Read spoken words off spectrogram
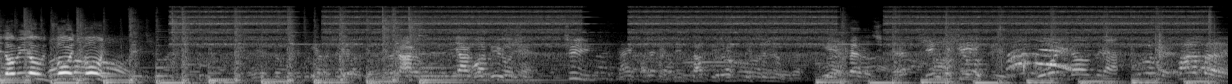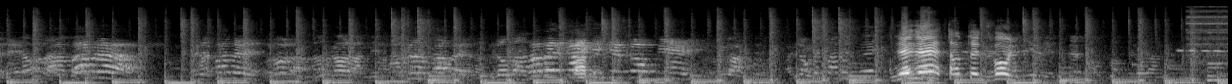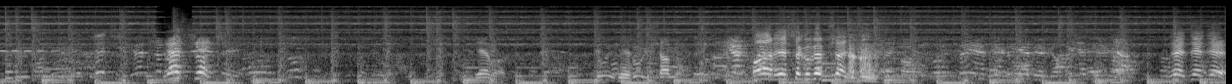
Idą, idą, dzwoń, dzwoń! Nie, nie, tamten dzwoń! Nie ma. Nie. Pan, jeszcze go wyprzedź! Nie, nie, nie!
